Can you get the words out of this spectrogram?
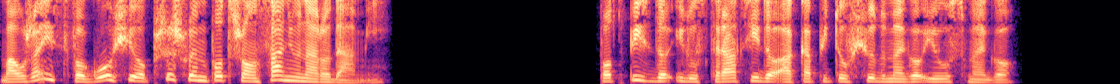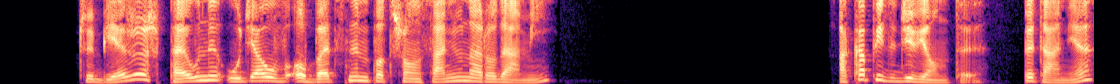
Małżeństwo głosi o przyszłym potrząsaniu narodami. Podpis do ilustracji do akapitów siódmego i ósmego. Czy bierzesz pełny udział w obecnym potrząsaniu narodami? Akapit dziewiąty. Pytanie.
